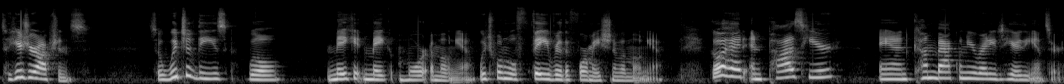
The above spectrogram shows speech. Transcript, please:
So here's your options. So which of these will make it make more ammonia? Which one will favor the formation of ammonia? Go ahead and pause here and come back when you're ready to hear the answer.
